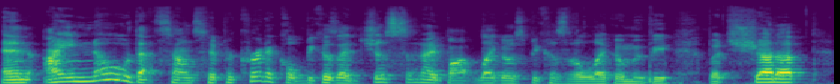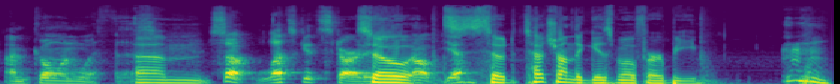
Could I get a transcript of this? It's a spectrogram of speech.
And I know that sounds hypocritical because I just said I bought Legos because of the Lego movie, but shut up, I'm going with this. Um, so let's get started. So, oh yeah, so to touch on the Gizmo Furby, it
